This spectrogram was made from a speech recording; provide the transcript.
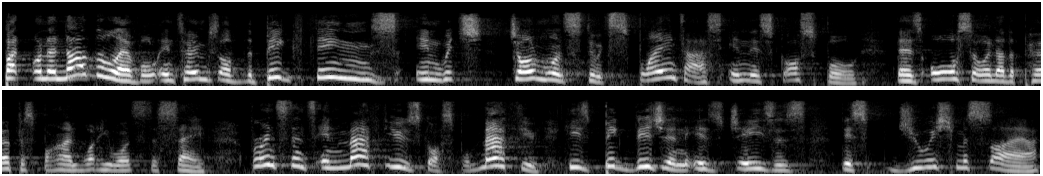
But on another level, in terms of the big things in which John wants to explain to us in this gospel, there's also another purpose behind what he wants to say. For instance, in Matthew's gospel, Matthew, his big vision is Jesus, this Jewish Messiah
